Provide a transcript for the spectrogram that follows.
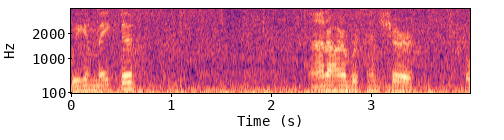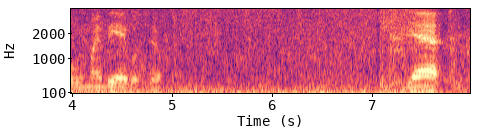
we can make this. Not 100% sure, but we might be able to. Yes.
